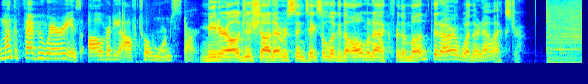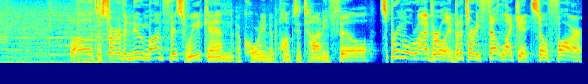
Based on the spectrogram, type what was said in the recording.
The month of February is already off to a warm start. Meteorologist Sean Everson takes a look at the almanac for the month in our Weather Now Extra. Well, it's the start of a new month this week, and according to Punxsutawney Phil, spring will arrive early, but it's already felt like it so far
